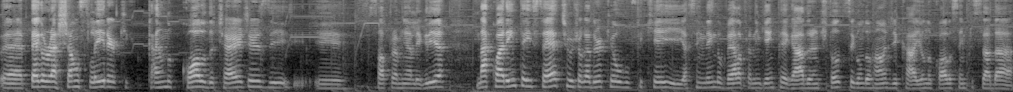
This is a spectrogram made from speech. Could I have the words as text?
É, pega o Rashawn Slater, que caiu no colo do Chargers e, e só para minha alegria. Na 47, o jogador que eu fiquei acendendo vela para ninguém pegar durante todo o segundo round caiu no colo sem precisar da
